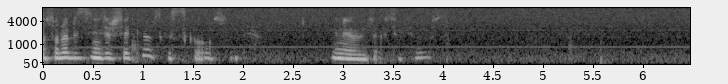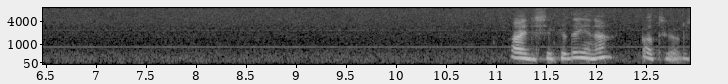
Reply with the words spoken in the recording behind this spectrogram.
Bittikten sonra bir zincir çekiyoruz ki sıkı olsun diye. Yine örümcek çekiyoruz. Aynı şekilde yine batıyoruz.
